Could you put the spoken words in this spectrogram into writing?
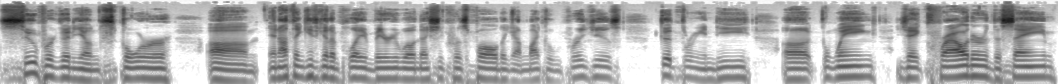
super good young scorer. Um, and I think he's going to play very well next to Chris Paul. They got Mikal Bridges, good 3 and D. Uh, wing, Jae Crowder, the same.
